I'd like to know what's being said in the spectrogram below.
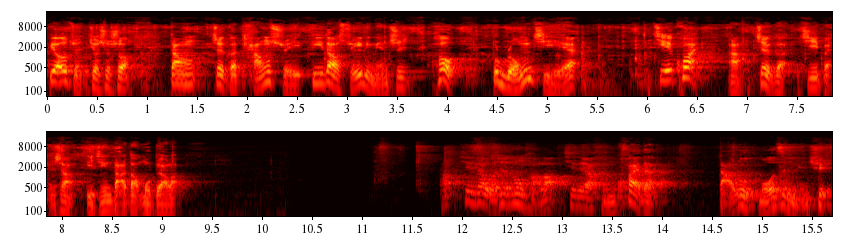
标准就是说，当这个糖水滴到水里面之后不溶解结块啊，这个基本上已经达到目标了。好，现在我这弄好了，现在要很快的。打入模子里面去，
